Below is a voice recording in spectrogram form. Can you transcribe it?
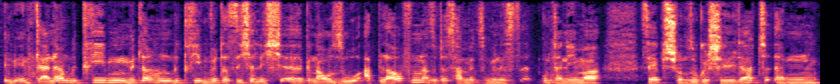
In, in, kleineren Betrieben, mittleren Betrieben wird das sicherlich äh, genau so ablaufen. Also das haben wir zumindest Unternehmer selbst schon so geschildert. Ähm,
